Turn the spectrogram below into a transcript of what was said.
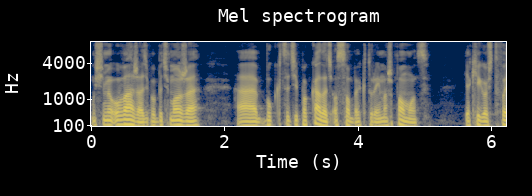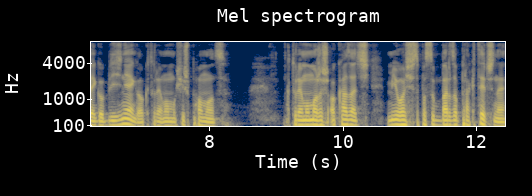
musimy uważać, bo być może Bóg chce ci pokazać osobę, której masz pomóc, jakiegoś twojego bliźniego, któremu musisz pomóc, któremu możesz okazać miłość w sposób bardzo praktyczny,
